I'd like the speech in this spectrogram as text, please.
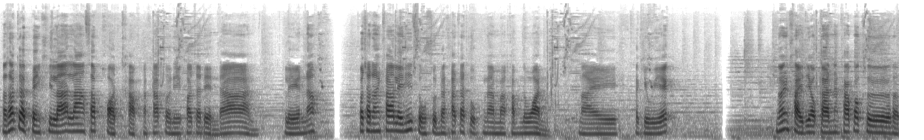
แล้วถ้าเกิดเป็นคีระล่างซัพพอร์ตขับนะครับ ตัวนี้ก็จะเด่นด้านเลนนะ เพราะฉะนั้นค่าเลนที่สูงสุดนะครับจะถูกนำมาคำนวณในสกิล EX เงื่อนไขเดียวกันนะครับ ก็คือศั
